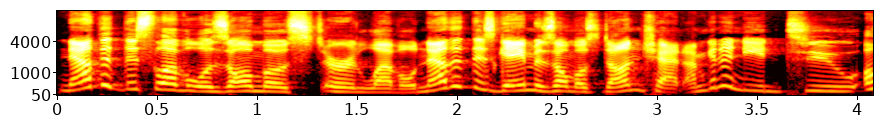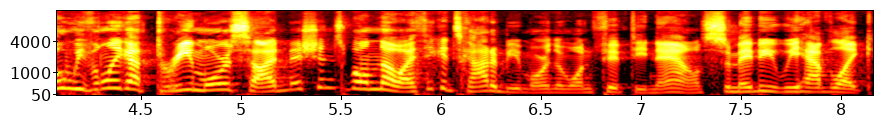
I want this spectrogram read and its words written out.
now that this level is almost or level, now that this game is almost done, chat, I'm gonna need to Oh, we've only got three more side missions? Well no, I think it's gotta be more than 150 now. So maybe we have like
